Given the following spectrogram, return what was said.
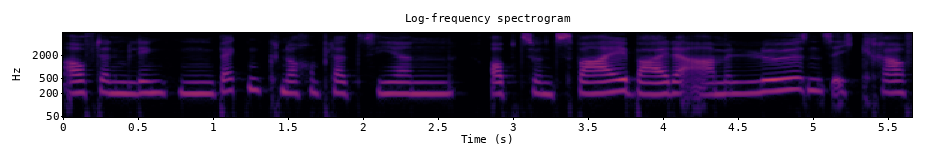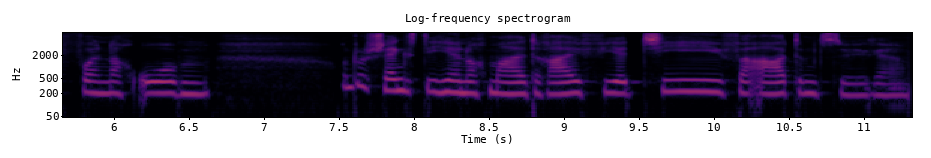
auf deinem linken Beckenknochen platzieren. Option 2, beide Arme lösen sich kraftvoll nach oben. Und du schenkst dir hier nochmal drei, vier tiefe Atemzüge.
